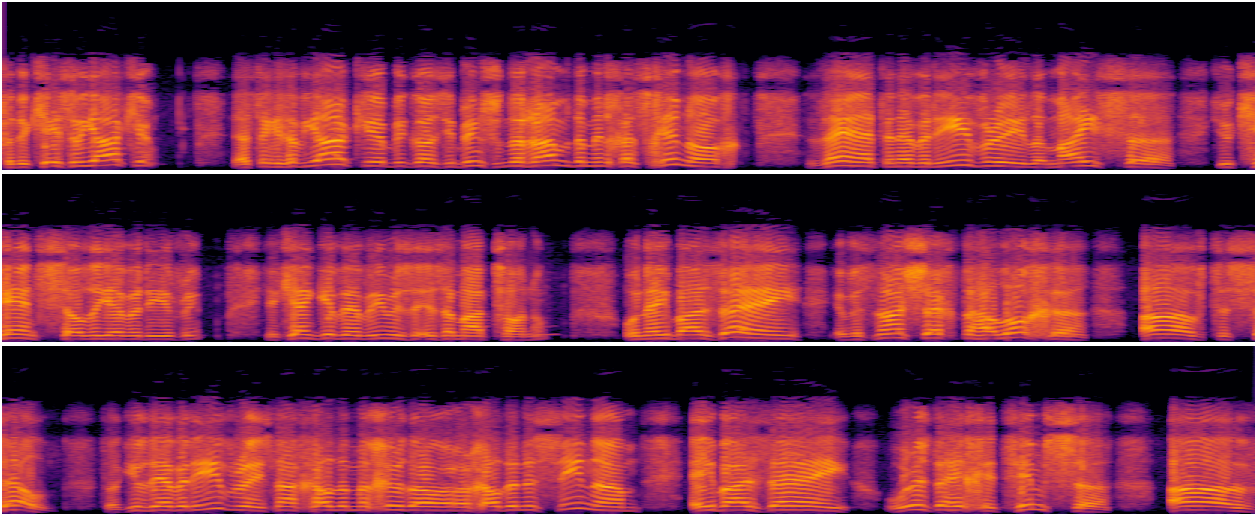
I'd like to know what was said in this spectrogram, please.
for the case of Yakim. That's the case of Yakir because he brings from the Ram the Minchas Chinuch that an Eved Ivri Lamaisa you can't sell the Eved Ivri, you can't give the Eved Ivri is a matonum. Unei if it's not shech the halacha of to sell, to give the Eved Ivri, it's not chal the mechir or chal the nesina, bazei, where's the hechetimsa of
